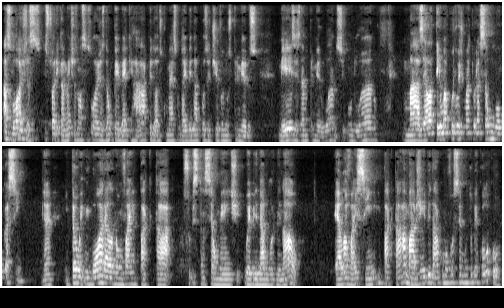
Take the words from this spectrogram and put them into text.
as lojas, historicamente, as nossas lojas dão payback rápido, elas começam a dar EBITDA positivo nos primeiros meses, né, no primeiro ano, segundo ano, mas ela tem uma curva de maturação longa sim, né? Então, embora ela não vá impactar substancialmente o EBITDA nominal, ela vai sim impactar a margem EBITDA, como você muito bem colocou,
